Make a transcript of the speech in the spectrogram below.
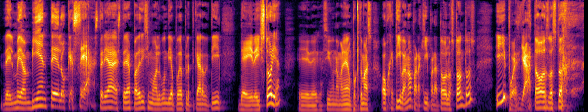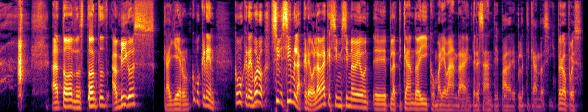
del medio ambiente, de lo que sea. Estaría, estaría padrísimo algún día poder platicar de ti, de, de historia eh, de así de una manera un poquito más objetiva, ¿no? Para aquí, para todos los tontos. Y pues ya todos los tontos, a todos los tontos amigos cayeron. ¿Cómo creen? ¿Cómo creen? Bueno, sí, sí me la creo. La verdad que sí, sí me veo eh, platicando ahí con María Banda. Interesante, padre, platicando así. Pero pues,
